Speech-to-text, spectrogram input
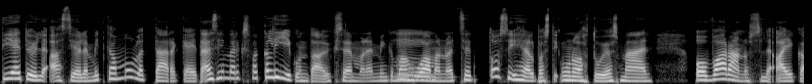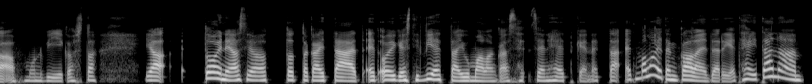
tietyille asioille, mitkä on mulle tärkeitä. Esimerkiksi vaikka liikunta on yksi semmoinen, minkä mä oon mm. huomannut, että se tosi helposti unohtuu, jos mä en ole varannut sille aikaa mun viikosta. Ja toinen asia on totta kai tämä, että, että oikeasti viettää Jumalan kanssa sen hetken, että, että mä laitan kalenteriin, että hei tänään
